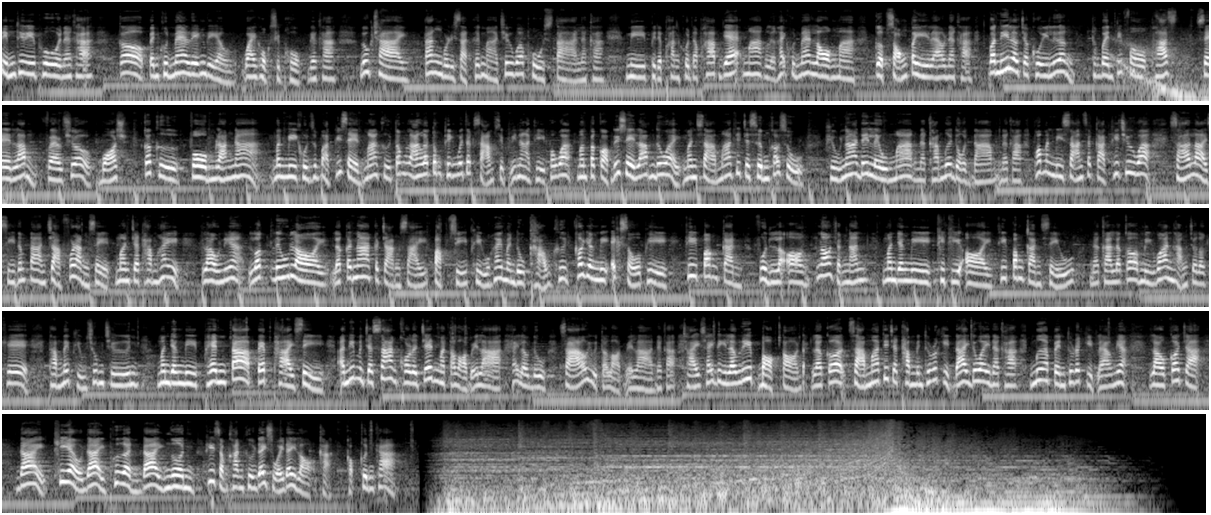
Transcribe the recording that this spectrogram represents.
ติ๋มทีวีพูนะคะ ก็เป็นคุณแม่เลี้ยงเดี่ยว วัย 66 นะคะ ลูกชายตั้งบริษัทขึ้นมาชื่อว่าภูสตาร์นะคะ มีผลิตภัณฑ์คุณภาพแยะมากเลยให้คุณแม่ลองมาเกือบ 2 ปีแล้วนะคะ วันนี้เราจะคุยเรื่องทั้งเป็นทิโฟพลัสเซรั่มเฟลเชอร์วอชก็คือโฟมล้างหน้า มันมีคุณสมบัติพิเศษมากคือต้องล้างแล้วต้องทิ้งไว้สัก 30 วินาที เพราะว่ามันประกอบด้วยเซรั่มด้วย มันสามารถที่จะซึมเข้าสู่ผิวหน้าได้เร็วมากนะคะ เมื่อโดนน้ำนะคะ เพราะมันมีสารสกัดที่ชื่อว่าสาหร่ายสีน้ำตาลจากฝรั่งเศส มันจะทำให้เราเนี่ยลดริ้วรอย แล้วก็หน้ากระจ่างใสปรับสีผิวให้มันดูขาวขึ้นเขายังมี XOP ที่ป้องกันฝุ่นละออง นอกจากนั้นมันยังมีี TT oil ที่ป้องกันสิวนะคะแล้วก็มีว่านหางจระเข้ทำให้ผิวชุ่มชื้น มันยังมีเพนตาเปปไทด์4อันนี้มันจะสร้างคอลลาเจนมาตลอดเวลา ให้เราดูสาวอยู่ตลอดเวลานะคะใช้ใช้ดีแล้วรีบบอกต่อ แล้วก็สามารถที่จะทำเป็นธุรกิจได้ด้วยนะคะ เมื่อเป็นธุรกิจแล้วเนี่ยเราก็จะได้เที่ยวได้เพื่อนได้เงินที่สำคัญคือได้สวยได้หล่อค่ะ ขอบคุณค่ะ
